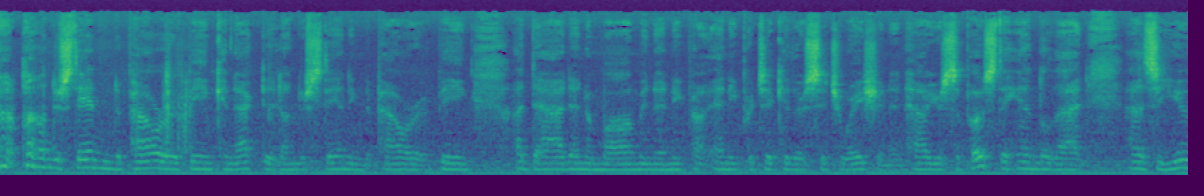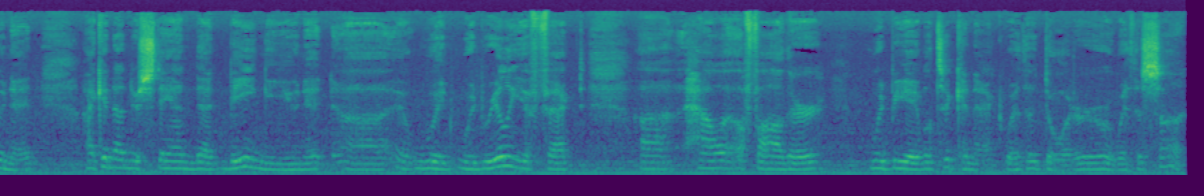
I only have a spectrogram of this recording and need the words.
understanding the power of being connected, understanding the power of being a dad and a mom in any any particular situation, and how you're supposed to handle that as a unit. I can understand that being a unit uh, would would really affect uh, how a father would be able to connect with a daughter or with a son.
